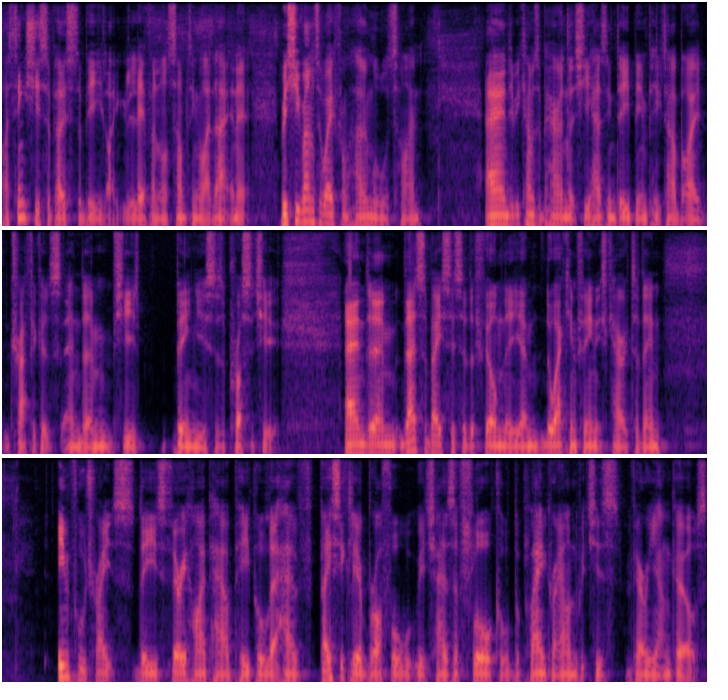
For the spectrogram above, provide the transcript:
I think she's supposed to be like 11 or something like that in it. But she runs away from home all the time and it becomes apparent that she has indeed been picked up by traffickers and um, being used as a prostitute. And um, that's the basis of the film. The um, the Joaquin Phoenix character then infiltrates these very high powered people that have basically a brothel which has a floor called the playground, which is very young girls.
